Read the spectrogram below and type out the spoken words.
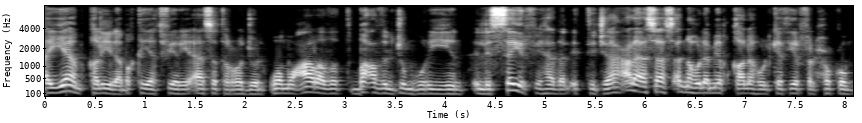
أيام قليلة بقيت في رئاسة الرجل ومعارضة بعض الجمهوريين للسير في هذا الاتجاه على أساس أنه لم يبقى له الكثير في الحكم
